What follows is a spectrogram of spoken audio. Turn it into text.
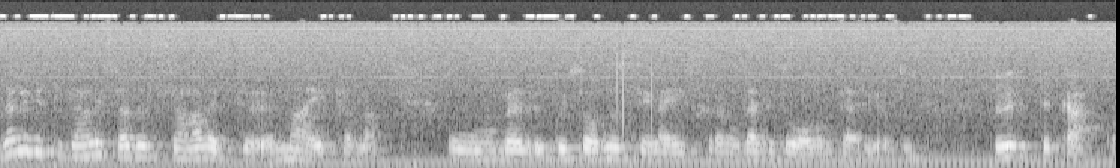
Da li biste dali sada savet majkama u, koji se odnosi na ishranu deteta u ovom periodu? Pa vidite kako.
